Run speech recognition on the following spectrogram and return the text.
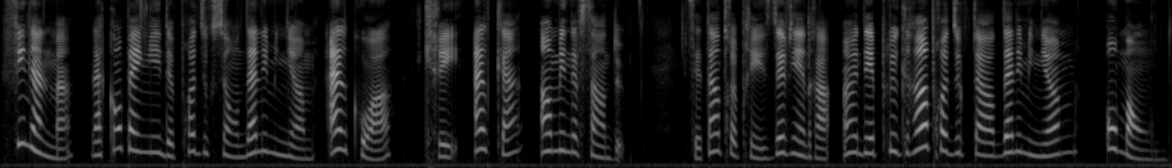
Finalement, la compagnie de production d'aluminium Alcoa crée Alcan en 1902. Cette entreprise deviendra un des plus grands producteurs d'aluminium au monde.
